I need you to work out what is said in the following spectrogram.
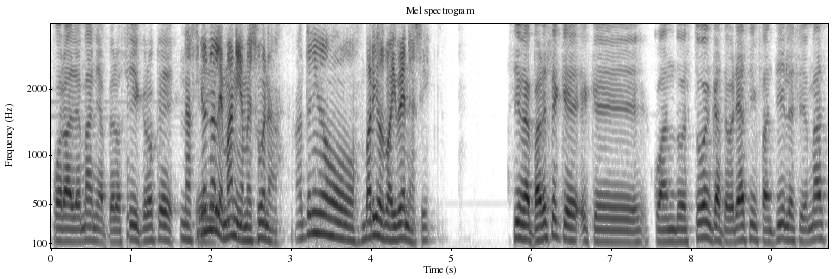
por Alemania, pero sí, creo que... Nació en eh, Alemania, me suena. Ha tenido varios vaivenes, sí. Sí, me parece que, que cuando estuvo en categorías infantiles y demás,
